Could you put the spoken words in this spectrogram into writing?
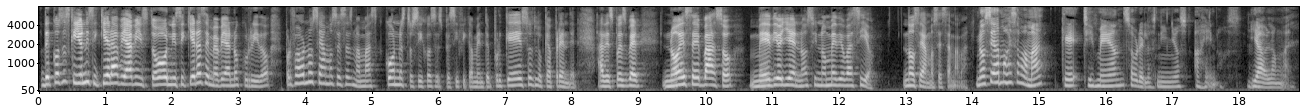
de cosas que yo ni siquiera había visto o ni siquiera se me habían ocurrido, por favor no seamos esas mamás con nuestros hijos específicamente, porque eso es lo que aprenden, a después ver no ese vaso medio lleno, sino medio vacío. No seamos esa mamá. No seamos esa mamá que chismean sobre los niños ajenos y hablan mal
